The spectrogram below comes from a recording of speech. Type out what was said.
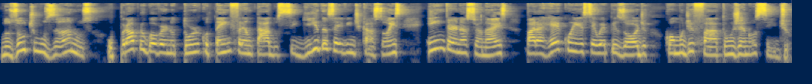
Nos últimos anos, o próprio governo turco tem enfrentado seguidas reivindicações internacionais para reconhecer o episódio como de fato um genocídio.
